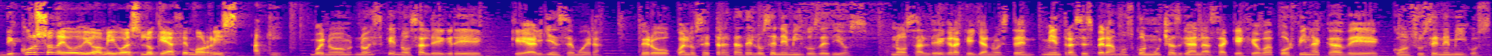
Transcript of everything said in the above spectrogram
Discurso de odio, amigo, es lo que hace Morris aquí. Bueno, no es que nos alegre que alguien se muera, pero cuando se trata de los enemigos de Dios, nos alegra que ya no estén, mientras esperamos con muchas ganas a que Jehová por fin acabe con sus enemigos.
